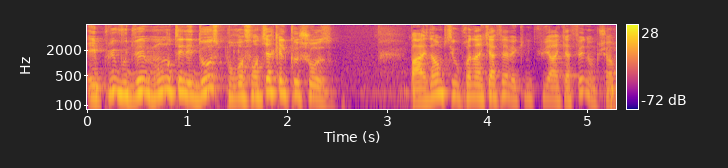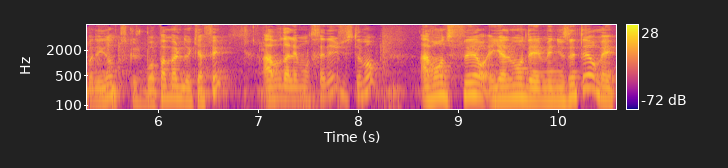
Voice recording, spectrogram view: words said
et plus vous devez monter les doses pour ressentir quelque chose. Par exemple, si vous prenez un café avec une cuillère à café, donc je suis un bon exemple parce que je bois pas mal de café, avant d'aller m'entraîner justement, avant de faire également des mes newsletters, mais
